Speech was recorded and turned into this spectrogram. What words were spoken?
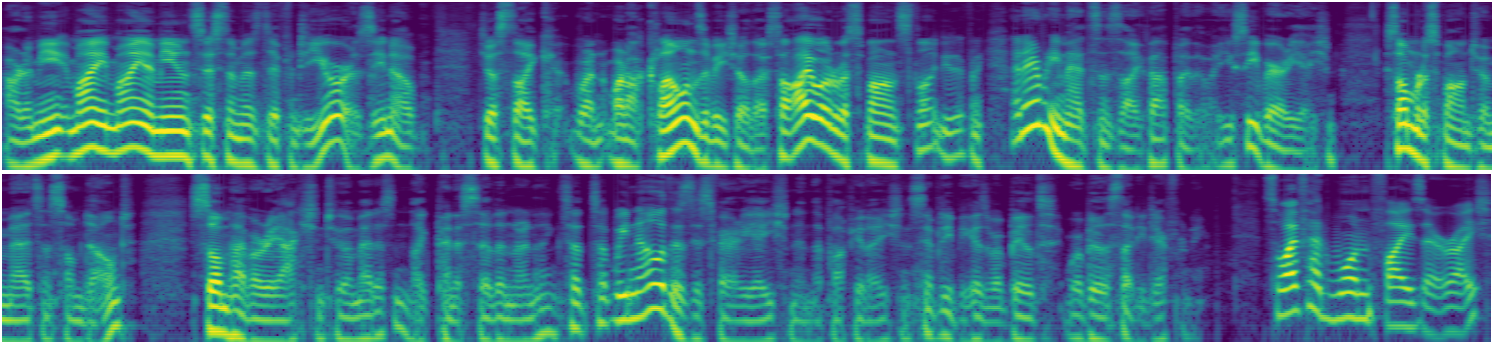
Our immune, my my immune system is different to yours. You know, just like when we're not clones of each other, so I will respond slightly differently. And every medicine's like that, by the way. You see variation. Some respond to a medicine, some don't. Some have a reaction to a medicine, like penicillin or anything. So, so we know there's this variation in the population simply because we're built we're built slightly differently. So I've had one Pfizer, right?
